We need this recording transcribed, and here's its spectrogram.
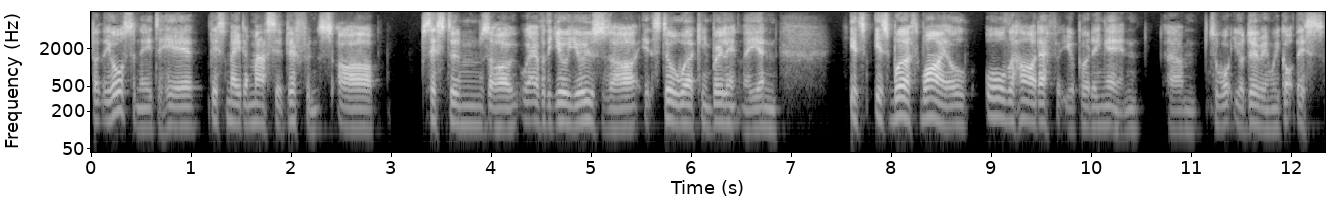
but they also need to hear this made a massive difference. Our systems or whatever the users are, it's still working brilliantly, and it's it's worthwhile all the hard effort you're putting in um, to what you're doing. We got this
